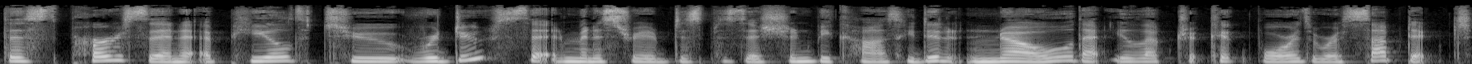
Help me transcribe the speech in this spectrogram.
this person appealed to reduce the administrative disposition because he didn't know that electric kickboards were subject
